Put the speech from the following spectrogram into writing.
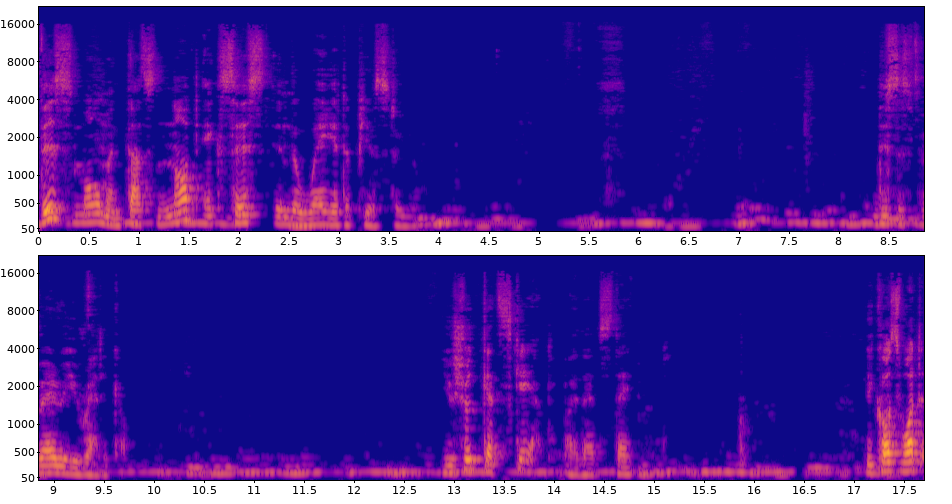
this moment does not exist in the way it appears to you. This is very radical. You should get scared by that statement. Because what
